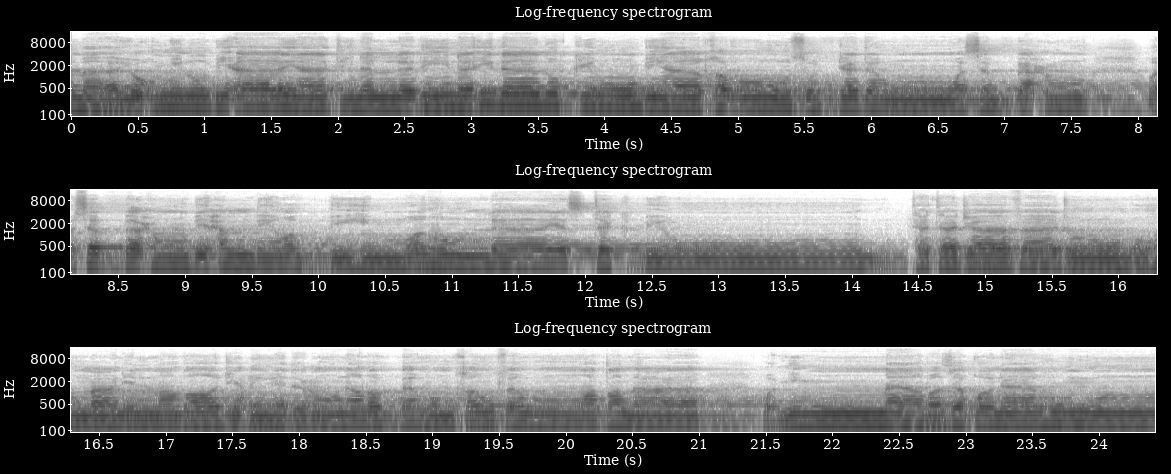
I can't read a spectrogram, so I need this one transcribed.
إنما يؤمن بآياتنا الذين إذا ذكروا بها خروا سجدا وسبحوا وسبحوا بحمد ربهم وهم لا يستكبرون. تتجافى جنوبهم عن المضاجع يدعون ربهم خوفا وطمعا. ومما رزقناهم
